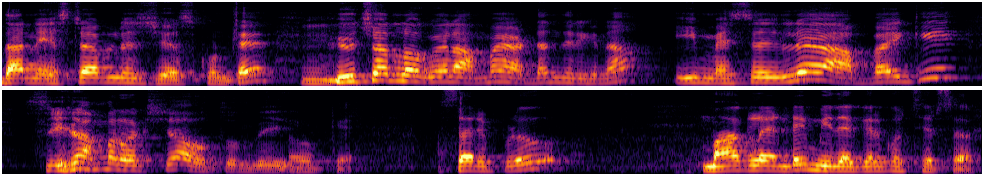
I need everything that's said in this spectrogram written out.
దాన్ని ఎస్టాబ్లిష్ చేసుకుంటే ఫ్యూచర్లో ఒకవేళ అమ్మాయి అడ్డం తిరిగినా ఈ మెసేజ్లే ఆ అబ్బాయికి శ్రీరామ రక్ష అవుతుంది. ఓకే. సార్ ఇప్పుడు మా క్లయింట్ మీ దగ్గరకు వచ్చారు సార్.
